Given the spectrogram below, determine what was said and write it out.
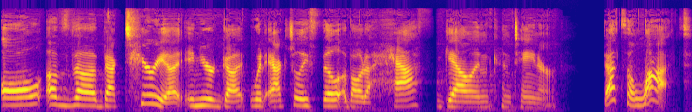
all of the bacteria in your gut would actually fill about a half gallon container? That's a lot.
